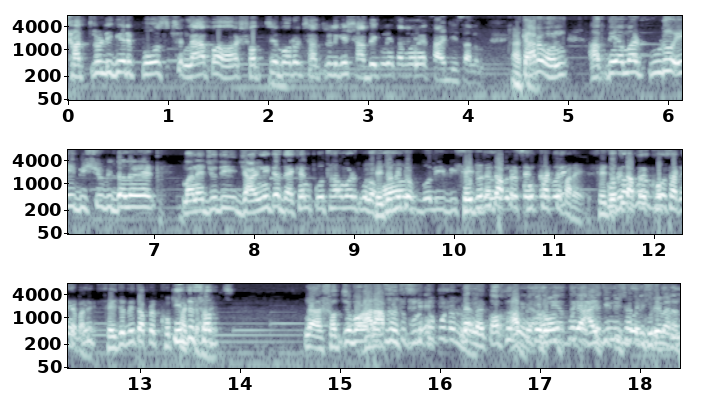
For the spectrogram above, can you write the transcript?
ছাত্রলীগের পোস্ট না পাওয়া সবচেয়ে বড় ছাত্রলীগের সাবেক নেতা মনে হয় ফার্জিস আলম। আচ্ছা। কারণ আপনি আমার পুরো এই বিশ্ববিদ্যালয়ের মানে যদি জার্নিটা দেখেন কোথাও আমার কোনো সেই জন্যই তো- বলি সেই জন্যই তো আপনার ক্ষোভ থাকতে পারে। সেই জন্যই তো আপনার ক্ষোভ থাকতে পারে। সেই জন্যই তো আপনার ক্ষোভ কিন্তু থাকতে সব পারে না সবচেয়ে বড় কথা আপনি তো হচ্ছে- গুরুত্বপূর্ণ লোক। আপনি তো রংপুরে আইজিপির সাথে ঘুরে বেড়ান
